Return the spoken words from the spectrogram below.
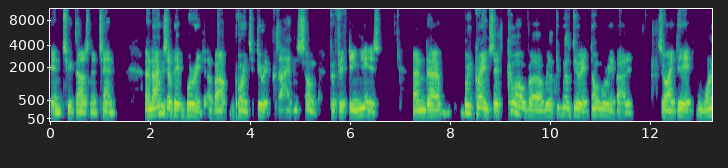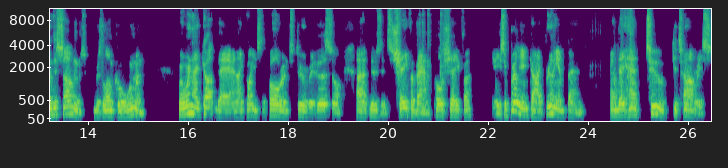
in 2010. And I was a bit worried about going to do it because I hadn't sung for 15 years. And uh, but Graham said, "Come over. We'll we'll do it. Don't worry about it." So I did. One of the songs was Long Cool Woman. Well, when I got there and I got into the ballroom to do a rehearsal, uh, there's it's Shaffer band, Paul Shaffer. He's a brilliant guy, brilliant band, and they had two guitarists,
